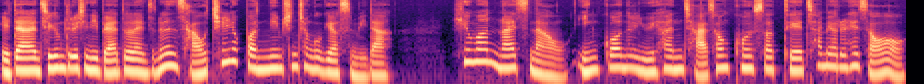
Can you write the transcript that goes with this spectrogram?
일단 지금 들으신 이 Badlands는 4576번님 신청곡이었습니다. Human Rights Now 인권을 위한 자선 콘서트에 참여를 해서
